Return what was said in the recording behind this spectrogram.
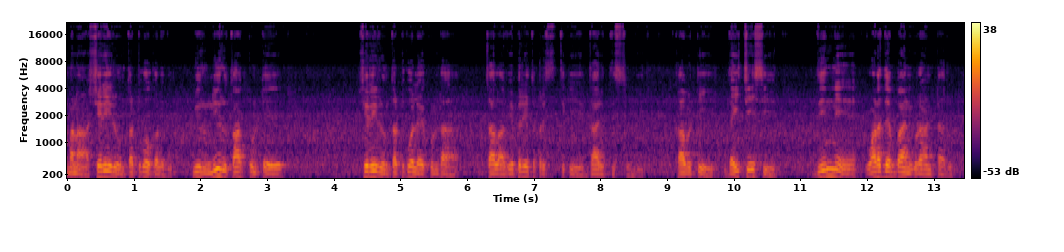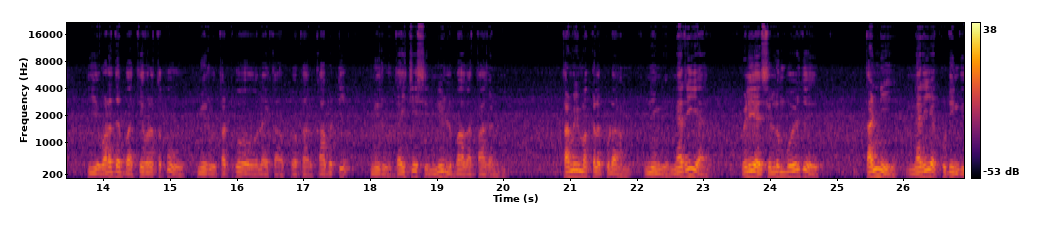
మన శరీరం తట్టుకోగలదు. మీరు నీరు తాక్కుంటే శరీరం తట్టుకోలేకుండా చాలా విపరీత పరిస్థితికి దారితీస్తుంది కాబట్టి దయచేసి దీన్నే వడదెబ్బ అని కూడా అంటారు ఈ వడదెబ్బ తీవ్రతకు మీరు తట్టుకోలేకపోతారు కాబట్టి మీరు దయచేసి నీళ్లు బాగా తాగండి தமிழ் மக்களுக்கு கூட நீங்கள் நிறைய வெளியே செல்லும்பொழுது தண்ணி நிறைய குடிங்க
